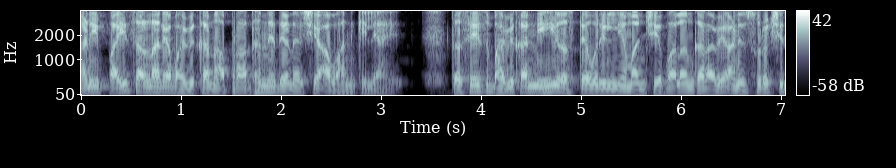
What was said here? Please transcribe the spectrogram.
आणि पायी चालणाऱ्या भाविकांना प्राधान्य देण्याचे आवाहन केले आहे. तसेच भाविकांनीही रस्त्यावरील नियमांचे पालन करावे आणि सुरक्षित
